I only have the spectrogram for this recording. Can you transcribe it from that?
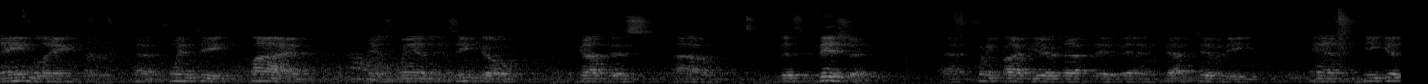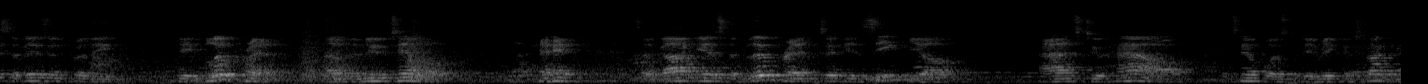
namely uh, 25 is when Ezekiel got this um, this vision. Uh, 25 years after they've been in captivity, and he gets the vision for the the blueprint of the new temple. Okay, so God gives the blueprint to Ezekiel as to how the temple is to be reconstructed.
